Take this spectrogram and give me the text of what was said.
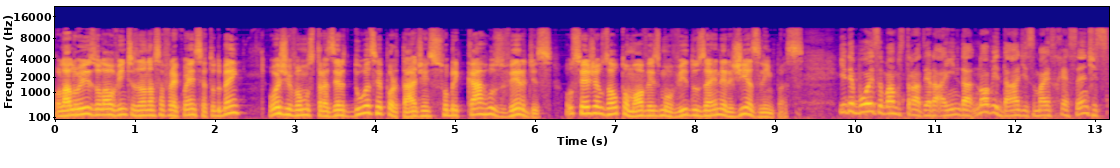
Olá, Luiz. Olá, ouvintes da nossa frequência, tudo bem? Hoje vamos trazer duas reportagens sobre carros verdes, ou seja, os automóveis movidos a energias limpas. E depois vamos trazer ainda novidades mais recentes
